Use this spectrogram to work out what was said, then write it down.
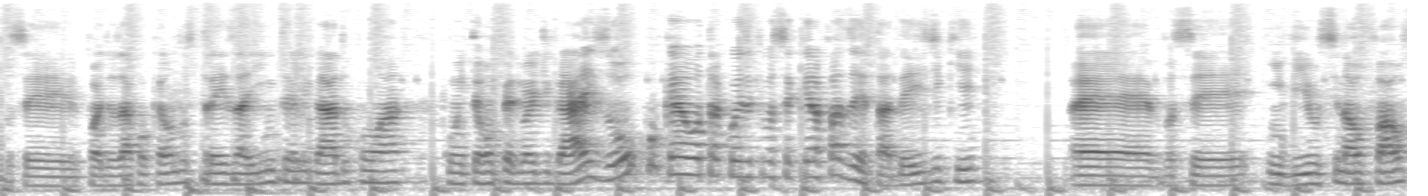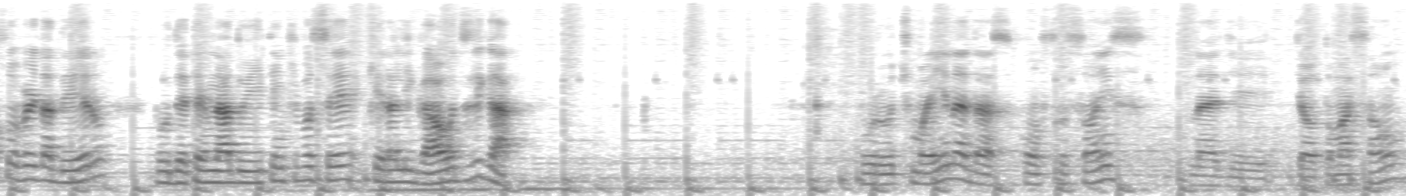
Você pode usar qualquer um dos três aí interligado com, a, com interrompedor de gás ou qualquer outra coisa que você queira fazer, tá? Desde que é, você envie o sinal falso ou verdadeiro para o determinado item que você queira ligar ou desligar. Por último aí, né, das construções né, de, de automação,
